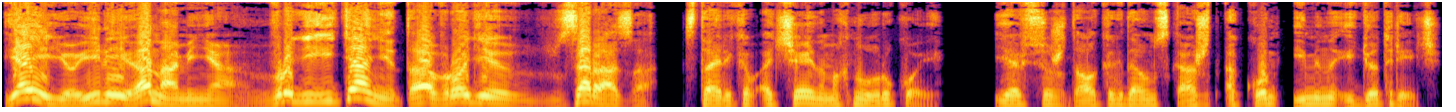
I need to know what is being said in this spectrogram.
Я ее или она меня. Вроде и тянет, а вроде зараза. Стариков отчаянно махнул рукой. Я все ждал, когда он скажет, о ком именно идет речь.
